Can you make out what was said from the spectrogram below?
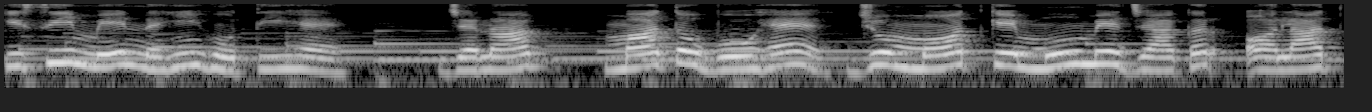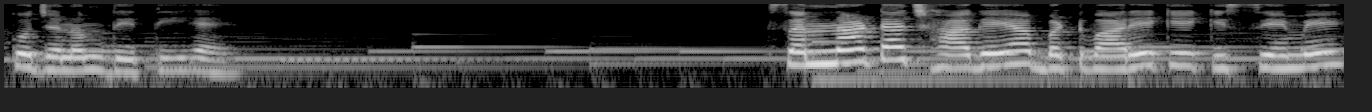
किसी में नहीं होती है, जनाब माँ तो वो है जो मौत के मुँह में जाकर औलाद को जन्म देती है। सन्नाटा छा गया बंटवारे के किस्से में,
